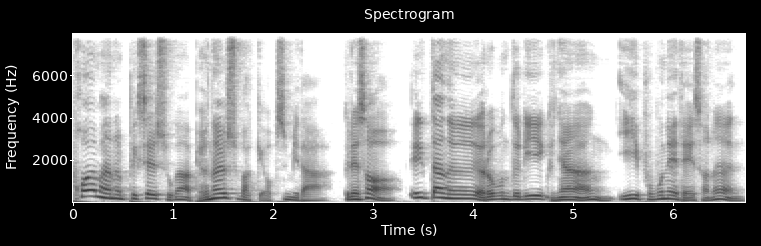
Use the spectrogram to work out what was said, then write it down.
포함하는 픽셀 수가 변할 수밖에 없습니다. 그래서 일단은 여러분들이 그냥 이 부분에 대해서는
